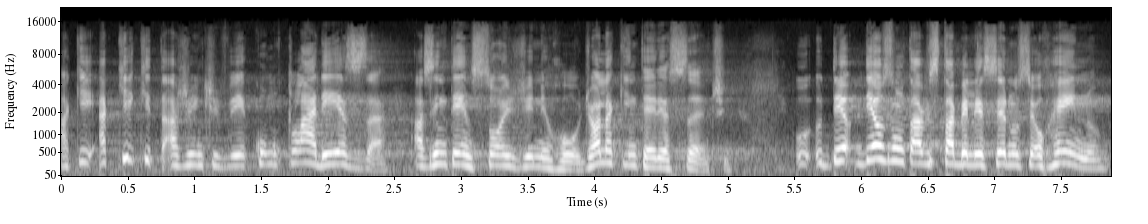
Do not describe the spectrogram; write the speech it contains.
Aqui, aqui que a gente vê com clareza as intenções de Nimrod. Olha que interessante. O, Deus não estava estabelecendo o seu reino?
